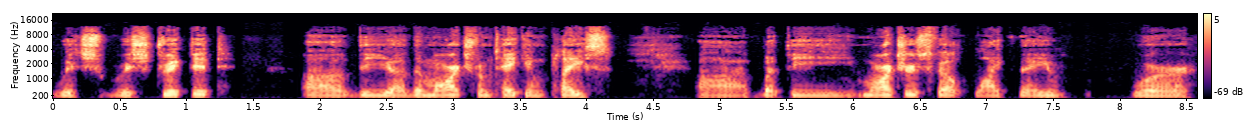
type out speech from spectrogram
which restricted uh, the the march from taking place. But the marchers felt like they were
